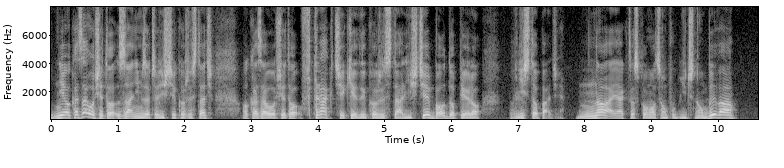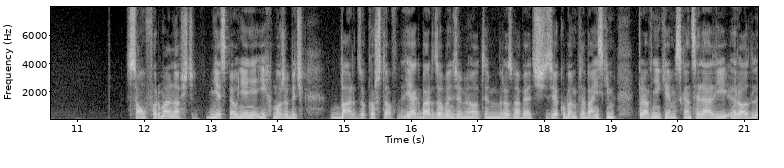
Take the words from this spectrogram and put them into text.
Nie okazało się to zanim zaczęliście korzystać, okazało się to w trakcie, kiedy korzystaliście, bo dopiero w listopadzie. No a jak to z pomocą publiczną bywa? Są formalności. Niespełnienie ich może być bardzo kosztowne. Jak bardzo będziemy o tym rozmawiać z Jakubem Plebańskim, prawnikiem z kancelarii Rodl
